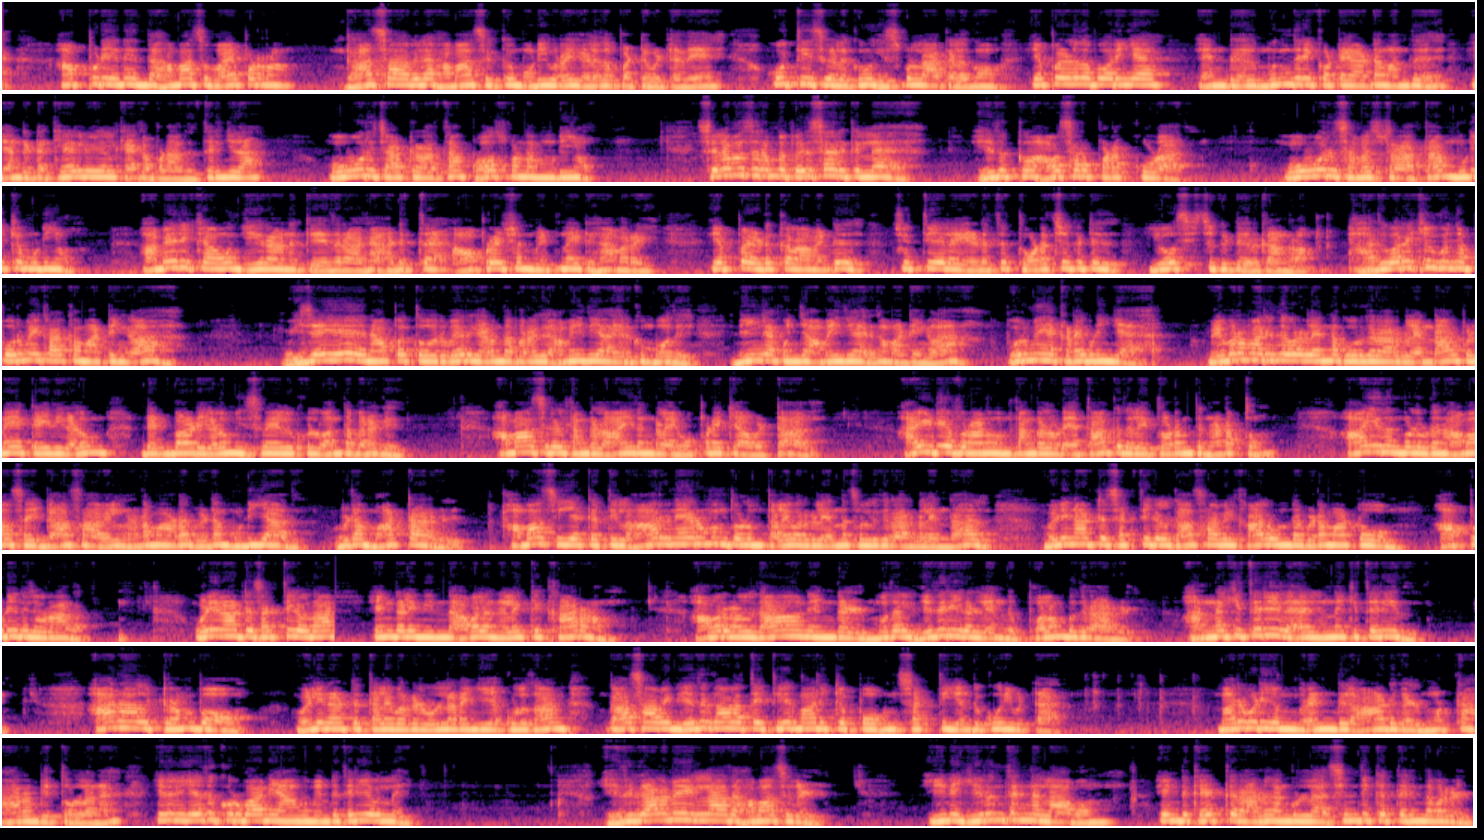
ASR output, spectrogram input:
அப்படின்னு இந்த ஹமாஸ் பயப்படுறான். காசாவில் ஹமாஸுக்கு முடிவுரை எழுதப்பட்டு விட்டது. ஹூத்தீஸ்களுக்கும் ஹிஸ்புல்லாக்களுக்கும் எப்போ எழுத போகிறீங்க என்று முந்திரி கொட்டையாட்டம் வந்து என்கிட்ட கேள்விகள் கேட்கப்படாது. தெரிஞ்சுதா? ஒவ்வொரு சாப்டராக தான் க்ளோஸ் பண்ண முடியும். சிலபஸ் ரொம்ப பெருசாக இருக்குல்ல? எதுக்கும் அவசரப்படக்கூடாது. ஒவ்வொரு செமஸ்டராக தான் முடிக்க முடியும். அமெரிக்காவும் ஈரானுக்கு எதிராக அடுத்த ஆப்ரேஷன் மிட்நைட் ஹேமரை எப்போ எடுக்கலாம் என்று சுத்தியலை எடுத்து தொடச்சிக்கிட்டு யோசிச்சுக்கிட்டு இருக்காங்களாம். அது வரைக்கும் கொஞ்சம் பொறுமை காக்க மாட்டீங்களா? விஜயே நாற்பத்தோரு பேர் இறந்த பிறகு அமைதியாக இருக்கும்போது நீங்கள் கொஞ்சம் அமைதியாக இருக்க மாட்டீங்களா? பொறுமையை கடைபிடிங்க. விவரம் அறிந்தவர்கள் என்ன கூறுகிறார்கள் என்றால் பிணைய கைதிகளும் டெட் பாடிகளும் இஸ்ரேலுக்குள் வந்த பிறகு ஹமாஸ்கள் தங்கள் ஆயுதங்களை ஒப்படைக்காவிட்டால் ஐடிஎஃப் இராணுவம் தங்களுடைய தாக்குதலை தொடர்ந்து நடத்தும். ஆயுதங்களுடன் ஹமாஸை காசாவில் நடமாட விட முடியாது விட மாட்டார்கள். ஹமாஸ் இயக்கத்தில் ஆறு நேரமும் தொழும் தலைவர்கள் என்ன சொல்லுகிறார்கள் என்றால் வெளிநாட்டு சக்திகள் காசாவில் கால் உண்ட விடமாட்டோம் அப்படின்னு சொல்கிறாங்க வெளிநாட்டு சக்திகள் தான் எங்களின் இந்த அவல நிலைக்கு காரணம். அவர்கள்தான் எங்கள் முதல் எதிரிகள் என்று புலம்புகிறார்கள். அன்னைக்கு தெரியல இன்னைக்கு தெரியுது. ஆனால் ட்ரம்போ வெளிநாட்டு தலைவர்கள் உள்ளடங்கிய குழுதான் காசாவின் எதிர்காலத்தை தீர்மானிக்கப் போகும் சக்தி என்று கூறிவிட்டார். மறுபடியும் ரெண்டு ஆடுகள் முட்ட ஆரம்பித்துள்ளன. இதில் எது குர்பானி ஆகும் என்று தெரியவில்லை. எதிர்காலமே இல்லாத ஹமாசுகள் இனி இருந்தென்ன லாபம் என்று கேட்கிறார்கள் அங்குள்ள சிந்திக்க தெரிந்தவர்கள்.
